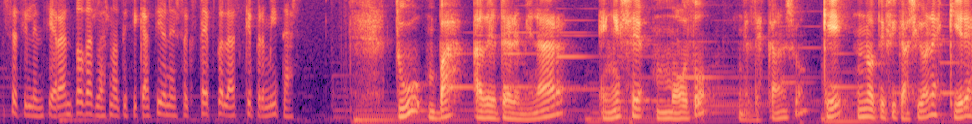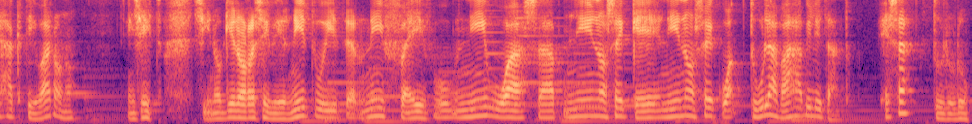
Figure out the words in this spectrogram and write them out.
Se silenciarán todas las notificaciones excepto las que permitas. Tú vas a determinar en ese modo, en el descanso, qué notificaciones quieres activar o no. Insisto, si no quiero recibir ni Twitter, ni Facebook, ni WhatsApp, ni no sé qué, ni no sé cuánto, tú las vas habilitando. Esas, tururú.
